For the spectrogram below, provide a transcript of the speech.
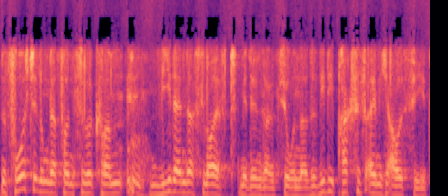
eine Vorstellung davon zu bekommen, wie denn das läuft mit den Sanktionen, also wie die Praxis eigentlich aussieht.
